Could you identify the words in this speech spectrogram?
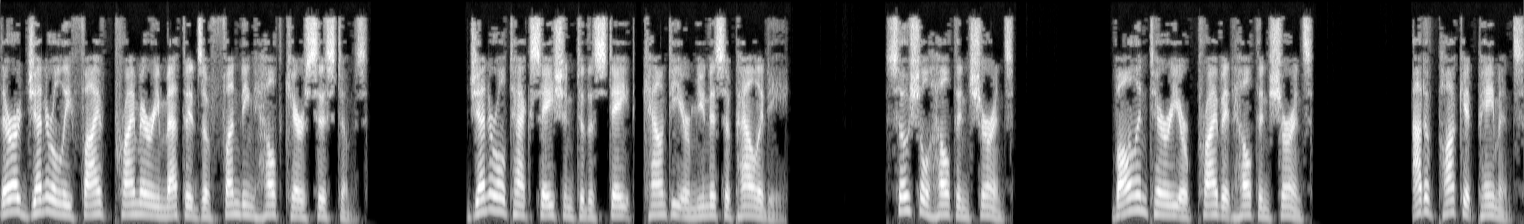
There are generally five primary methods of funding healthcare systems. General taxation to the state, county or municipality. Social health insurance. Voluntary or private health insurance. Out-of-pocket payments.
